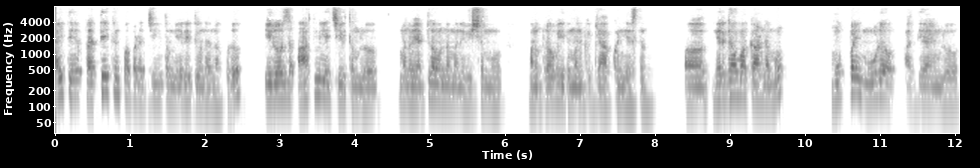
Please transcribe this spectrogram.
అయితే ప్రత్యేకింపబడ జీవితం ఏ రీతి ఉండనప్పుడు ఈ రోజు ఆత్మీయ జీవితంలో మనం ఎట్లా ఉన్నామనే విషయము మన ప్రభు ఇది మనకు జ్ఞాపకం చేస్తున్నాడు. నిర్గమ కాండము ముప్పై అధ్యాయంలో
